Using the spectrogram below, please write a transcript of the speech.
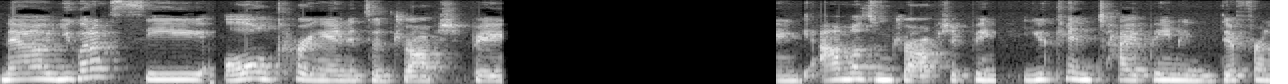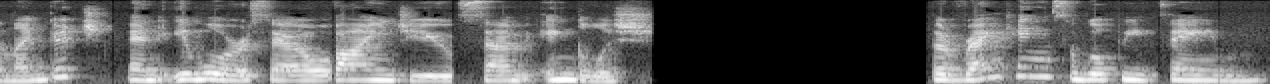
Now you're gonna see all Korean is a dropshipping Amazon dropshipping, you can type in in different language and it will also find you some English. The rankings will be same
